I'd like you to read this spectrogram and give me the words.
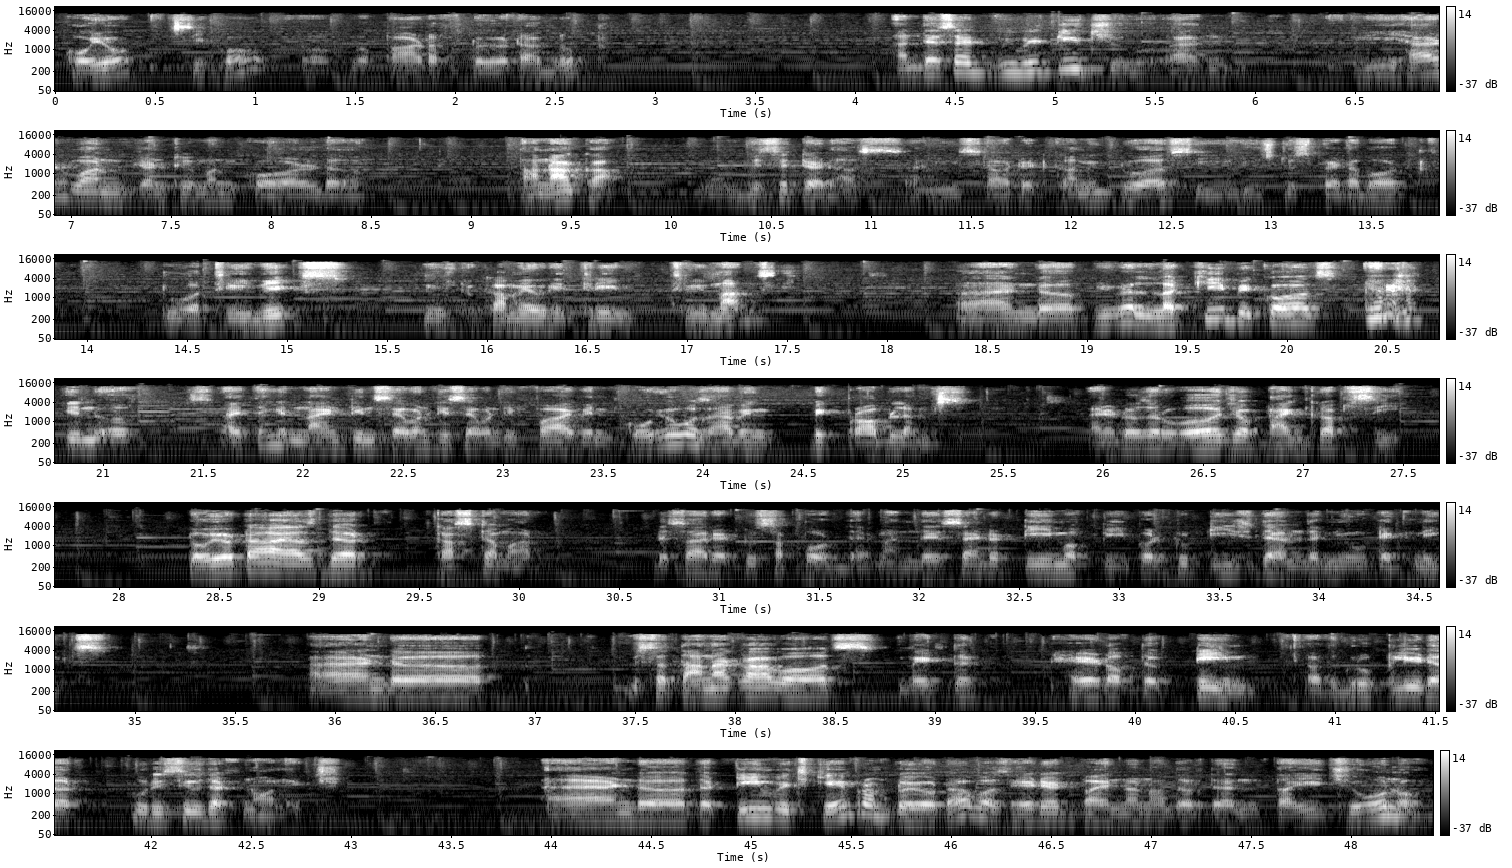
Koyo, Seiko, a part of Toyota Group. And they said, we will teach you. And we had one gentleman called uh, Tanaka who visited us and he started coming to us. He used to spend about two or three weeks. He used to come every three three months. And uh, we were lucky because in uh, I think in 1970 75 in Koyo was having big problems and it was the verge of bankruptcy. Toyota as their customer decided to support them and they sent a team of people to teach them the new techniques. And uh, Mr. Tanaka was made the head of the team or the group leader who received that knowledge. And uh, the team which came from Toyota was headed by none other than Taiichi Ohno.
